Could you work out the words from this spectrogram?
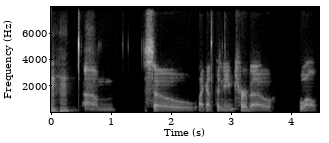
Mm-hmm. Um, so I got the name Turbo. Well,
